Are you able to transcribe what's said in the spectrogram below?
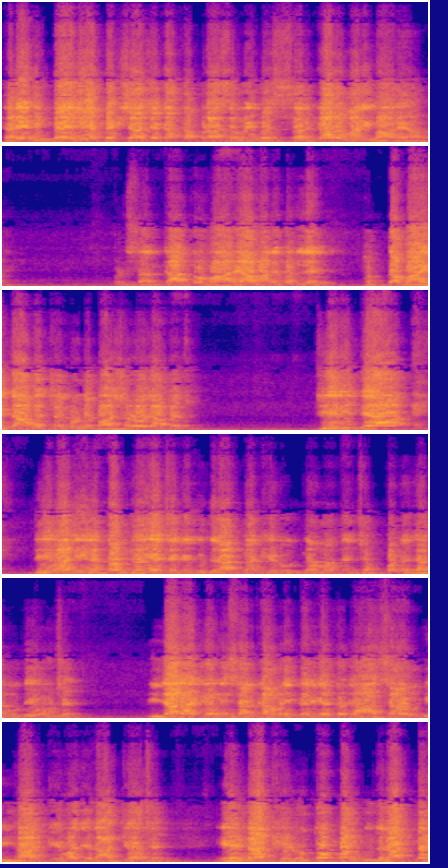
ત્યારે એની પહેલી અપેક્ષા છે કે આ કપરા સમયમાં સરકાર અમારી વારે આવે. પણ સરકાર તો વારે આવવાને બદલે ફક્ત વાયદા, વચનો ને ભાષણો જ આપે છે. જે રીતે આ દેવાની રકમ જોઈએ છે કે ગુજરાતના ખેડૂતના માટે છપ્પન હજારનું દેવું છે બીજા રાજ્યોની સરખામણી કરીએ તો જે આસામ, બિહાર કેવા જે રાજ્યો છે, એના ખેડૂતો પણ ગુજરાતના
